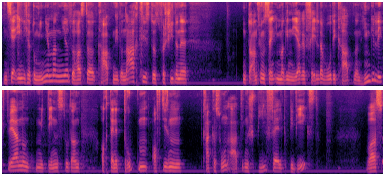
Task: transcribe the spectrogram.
in sehr ähnlicher Dominion-Manier. Du hast da Karten, die du nachziehst, du hast verschiedene, unter Anführungszeichen, imaginäre Felder, wo die Karten dann hingelegt werden und mit denen du dann auch deine Truppen auf diesem Carcassonne-artigen Spielfeld bewegst, was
